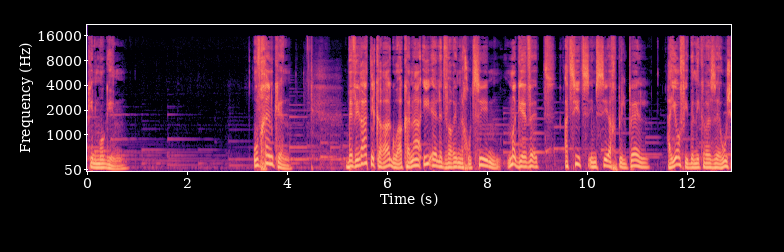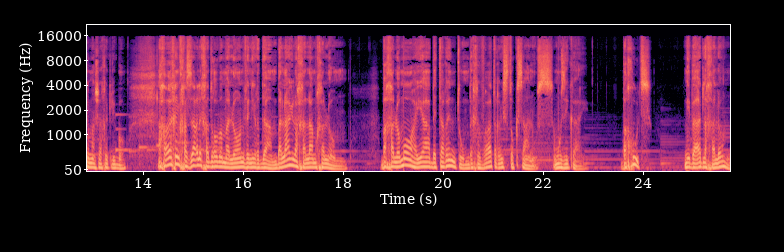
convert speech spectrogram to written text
כנמוגים. ובכן כן, בבירת ניקרגואה קנה אי אלה דברים נחוצים, מגבת, עציץ עם שיח פלפל, היופי במקרה זה הוא שמשך את ליבו. אחרי כן חזר לחדרו במלון ונרדם. בלילה חלם חלום. בחלומו היה בטרנטום בחברת אריסטוקסנוס, המוזיקאי. בחוץ, מבעד לחלון,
